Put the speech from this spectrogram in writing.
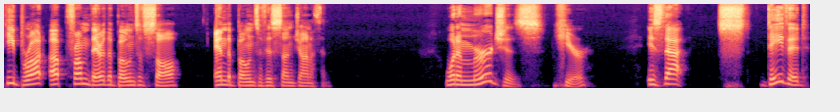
He brought up from there the bones of Saul and the bones of his son Jonathan. What emerges here is that David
